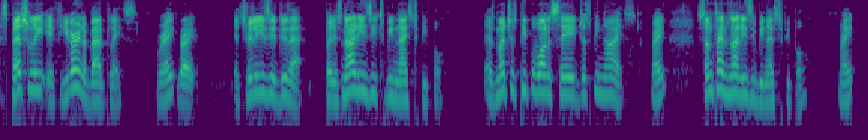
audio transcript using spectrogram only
especially if you're in a bad place, right? Right. It's really easy to do that, but it's not easy to be nice to people. As much as people want to say, just be nice, right? Sometimes not easy to be nice to people, right?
